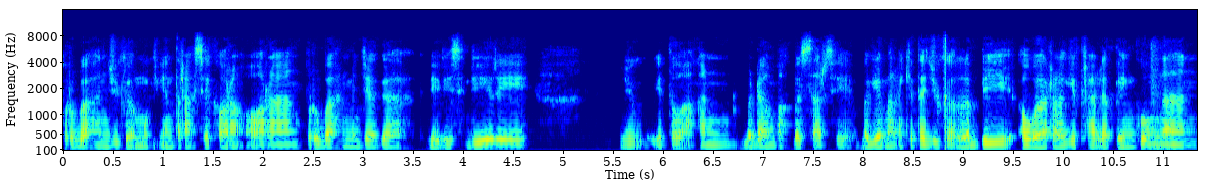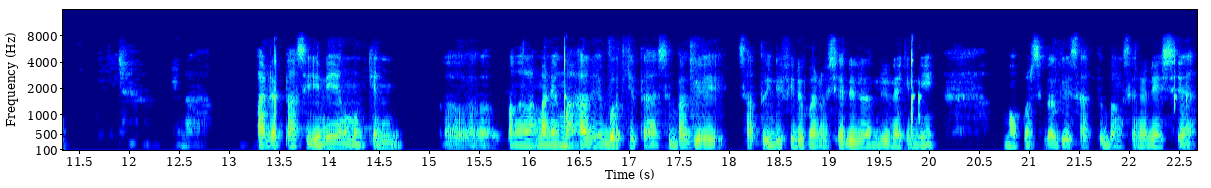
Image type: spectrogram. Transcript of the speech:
perubahan juga mungkin interaksi ke orang-orang, perubahan menjaga diri sendiri, itu akan berdampak besar sih. Bagaimana kita juga lebih aware lagi terhadap lingkungan. Nah, adaptasi ini yang mungkin uh, pengalaman yang mahal ya buat kita sebagai satu individu manusia di dalam dunia ini, maupun sebagai satu bangsa Indonesia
